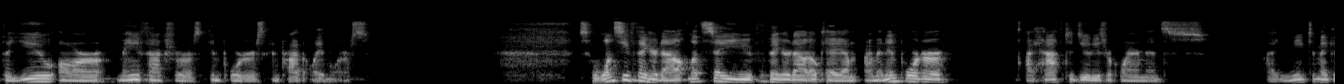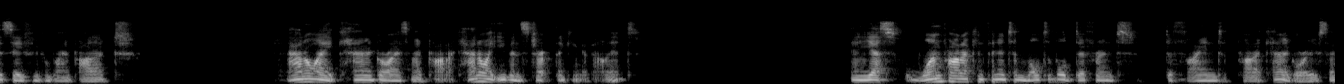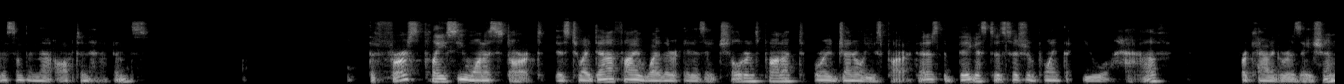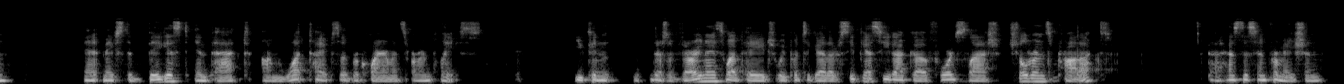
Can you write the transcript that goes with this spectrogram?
the U are manufacturers, importers, and private labelers. So once you've figured out, let's say you've figured out, okay, I'm, I'm an importer, I have to do these requirements, I need to make a safe and compliant product. How do I categorize my product? How do I even start thinking about it? And yes, one product can fit into multiple different defined product categories. That is something that often happens. The first place you want to start is to identify whether it is a children's product or a general use product. That is the biggest decision point that you will have for categorization, and it makes the biggest impact on what types of requirements are in place. You can, there's a very nice web page we put together, cpsc.gov forward slash children's product that has this information.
